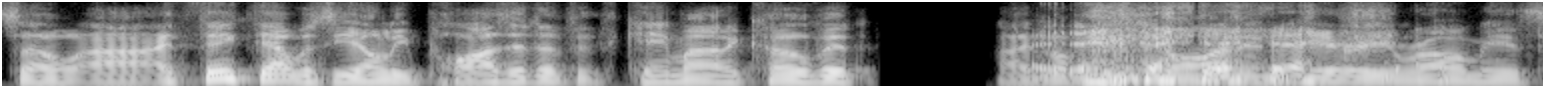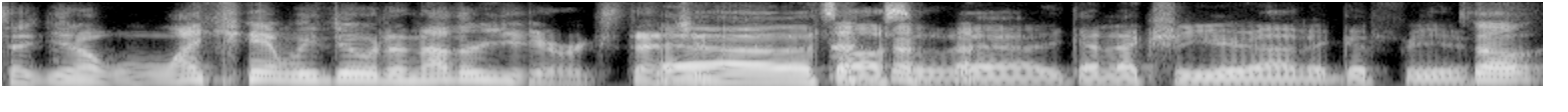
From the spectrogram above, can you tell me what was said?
So uh, I think that was the only positive that came out of COVID. I looked at Shawn and Gary and Romy and said, you know, why can't we do it another year extension? Yeah, that's awesome. yeah, you got an extra year out of it. Good for you. So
